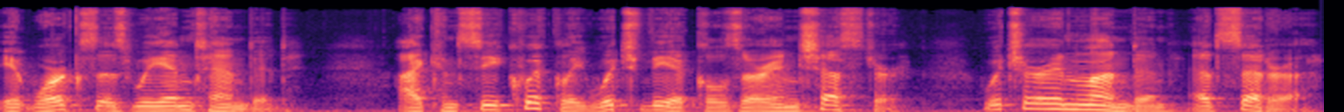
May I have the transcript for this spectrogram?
It works as we intended. I can see quickly which vehicles are in Chester, which are in London, etc.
